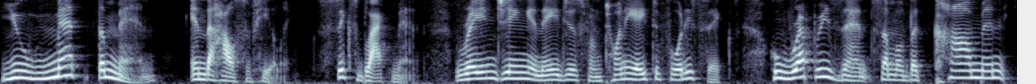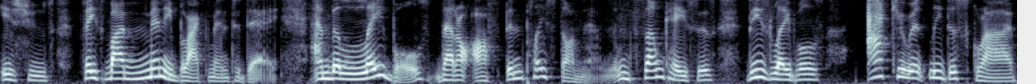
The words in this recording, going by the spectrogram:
You met the men in the House of Healing, six black men ranging in ages from 28 to 46, who represent some of the common issues faced by many black men today and the labels that are often placed on them. In some cases, these labels accurately describe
